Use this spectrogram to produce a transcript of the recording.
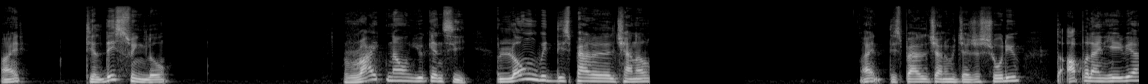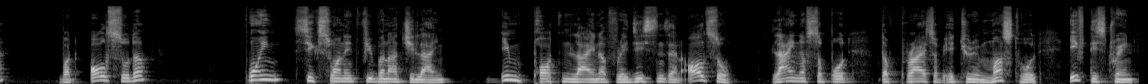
right, till this swing low, right now you can see along with this parallel channel, right, this parallel channel which I just showed you, the upper line area, but also the 0.618 Fibonacci line, important line of resistance and also line of support the price of Ethereum must hold if this trend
